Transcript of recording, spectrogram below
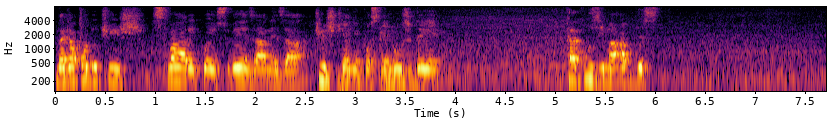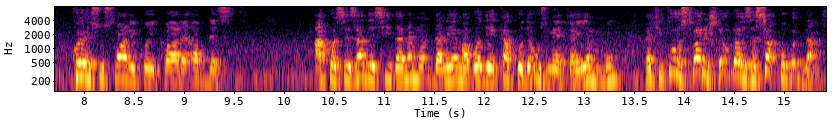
da ga podučiš stvari koje su vezane za čišćenje posle nužde, kako uzima abdest, koje su stvari koje kvare abdest, ako se zadesi da, nemo, da nema vode, kako da uzme tajemmu. Znači, to stvari što je obavio za svakog od nas.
